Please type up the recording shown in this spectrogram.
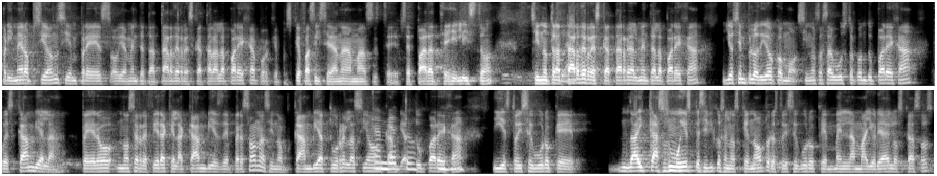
primera opción siempre es obviamente tratar de rescatar a la pareja, porque pues qué fácil sería nada más, este, sepárate y listo, sino tratar de rescatar realmente a la pareja. Yo siempre lo digo como, si no estás a gusto con tu pareja, pues cámbiala, pero no se refiere a que la cambies de persona, sino cambia tu relación, cambia, tu pareja, y estoy seguro que hay casos muy específicos en los que no, pero estoy seguro que en la mayoría de los casos,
